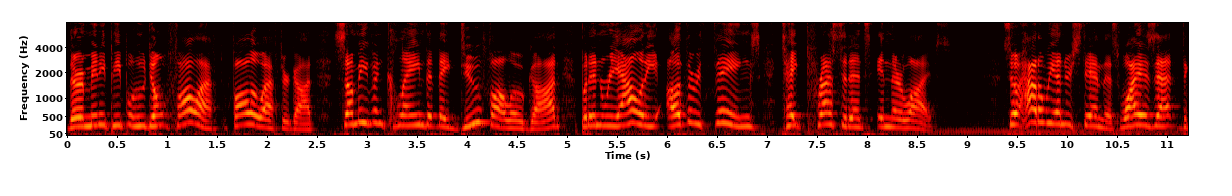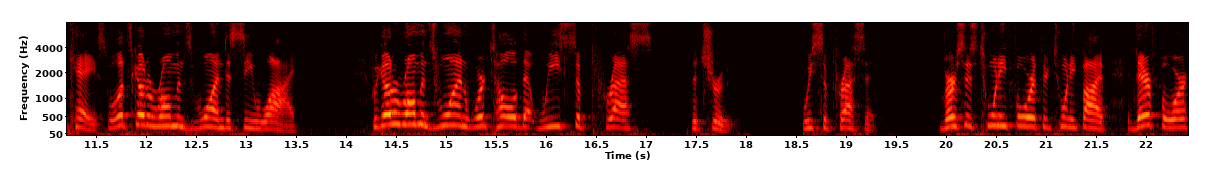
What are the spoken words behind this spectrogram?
There are many people who don't follow after, God. Some even claim that they do follow God, but in reality, other things take precedence in their lives. So, how do we understand this? Why is that the case? Well, let's go to Romans 1 to see why. If we go to Romans 1, we're told that we suppress the truth, we suppress it. Verses 24 through 25. Therefore,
